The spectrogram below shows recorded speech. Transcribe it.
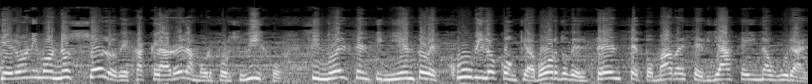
Jerónimo no solo deja claro el amor por su hijo, sino el sentimiento de júbilo con que a bordo del tren se tomaba ese viaje inaugural.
